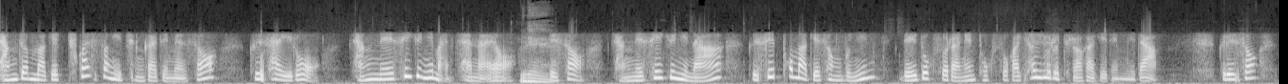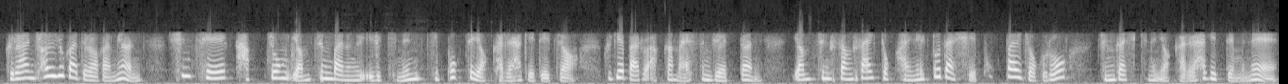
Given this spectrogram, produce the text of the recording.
장점막의 투과성이 증가되면서 그 사이로 장내 세균이 많잖아요. 네. 그래서 장내 세균이나 그 세포막의 성분인 내독소라는 독소가 혈류로 들어가게 됩니다. 그래서 그러한 혈류가 들어가면 신체에 각종 염증 반응을 일으키는 기폭제 역할을 하게 되죠. 그게 바로 아까 말씀드렸던 염증성 사이토카인을 또다시 폭발적으로 증가시키는 역할을 하기 때문에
